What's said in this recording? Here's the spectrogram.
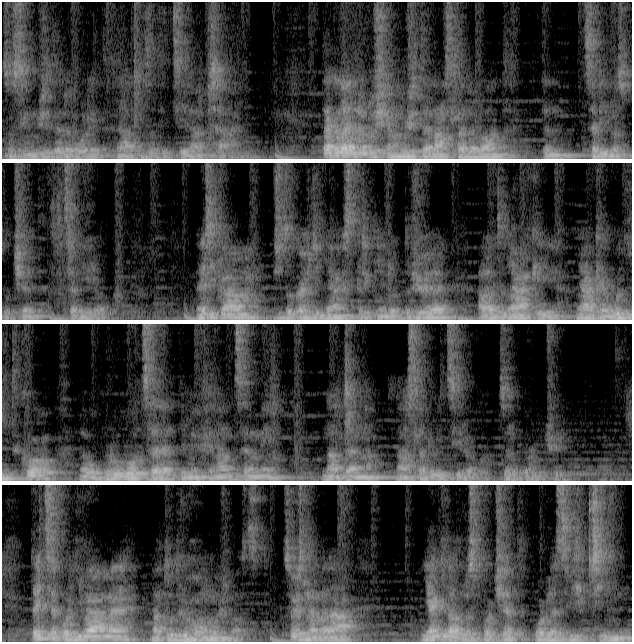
co si můžete dovolit dát za ty cíle a přání. Takhle jednoduše můžete následovat ten celý rozpočet celý rok. Neříkám, že to každý nějak striktně dodržuje, ale to nějaký, nějaké vodítko nebo průvodce těmi financemi na ten následující rok, co doporučuji. Teď se podíváme na tu druhou možnost, což znamená, jak dělat rozpočet podle svých příjmů.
